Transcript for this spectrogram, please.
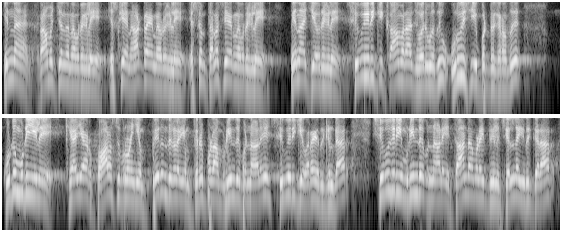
என்ன ராமச்சந்திரன் அவர்களே எஸ் கே நாட்டாயன் அவர்களே எஸ் எம் தனசேகரன் அவர்களே மீனாட்சி அவர்களே சிவகிரிக்கு காமராஜ் வருவது உறுதி செய்யப்பட்டிருக்கிறது. கொடுமுடியிலே கே. ஆர். பாலசுப்ரமணியம் பேருந்து நிலையம் திருப்பலாம் முடிந்த பின்னாலே சிவகிரிக்கு வர இருக்கின்றார். சிவகிரி முடிந்த பின்னாலே தாண்டமலையத்தில் செல்ல இருக்கிறார்.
